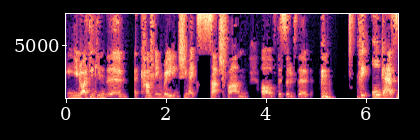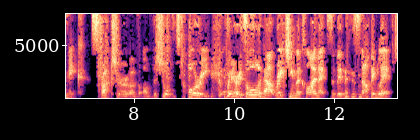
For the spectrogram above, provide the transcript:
you know, I think in the accompanying reading, she makes such fun of the sort of the the orgasmic structure of, of the short story where it's all about reaching the climax and then there's nothing left.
